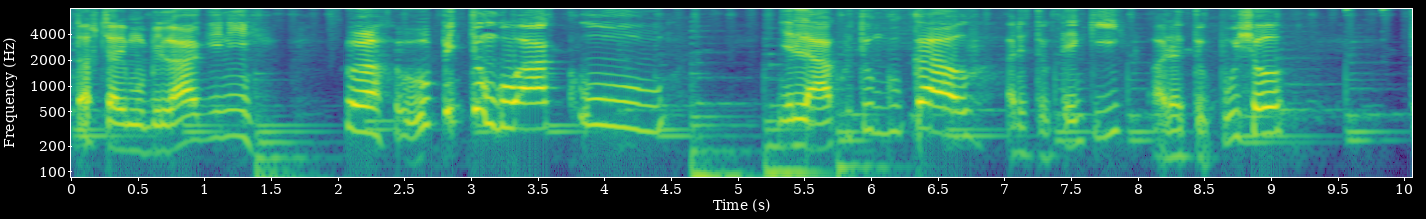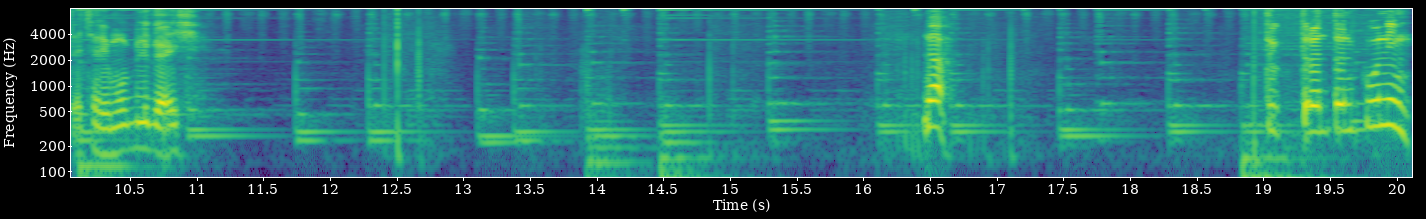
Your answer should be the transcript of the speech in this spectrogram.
Kita harus cari mobil lagi nih. Wah, Upin tunggu aku. Yelah aku tunggu kau Ada tuk tanki Ada tuk pusho Kita cari mobil guys Nah Tuk tronton kuning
